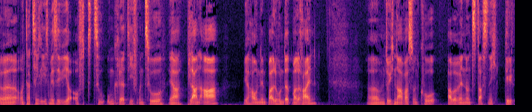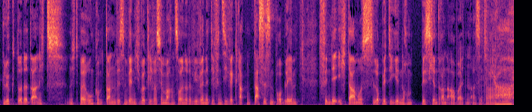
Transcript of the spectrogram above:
Äh, und tatsächlich ist mir Sevilla oft zu unkreativ und zu, ja, Plan A, wir hauen den Ball 100 Mal rein. Ähm, durch Navas und Co. Aber wenn uns das nicht glückt oder da nichts, nichts bei rumkommt, dann wissen wir nicht wirklich, was wir machen sollen oder wie wir eine Defensive knacken. Das ist ein Problem, finde ich. Da muss Lopetegui noch ein bisschen dran arbeiten. Also da. Ja,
